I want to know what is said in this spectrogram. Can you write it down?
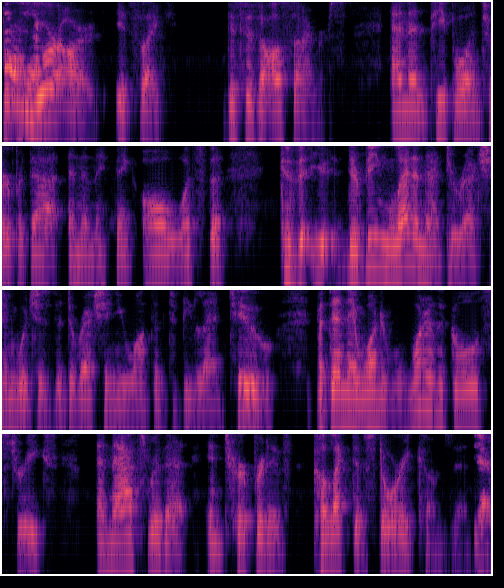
but oh, your art, it's like this is Alzheimer's, and then people interpret that, and then they think, oh, what's the because they're being led in that direction, which is the direction you want them to be led to. But then they wonder, well, what are the gold streaks? And that's where that interpretive collective story comes in. Yeah.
